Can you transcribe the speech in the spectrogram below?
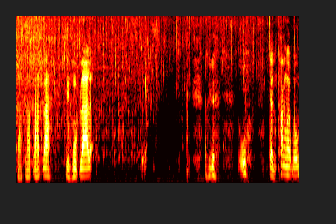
ปลาปลาปลาปลาถึงหูปลาแล้วโอ้จัดพังนะผม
